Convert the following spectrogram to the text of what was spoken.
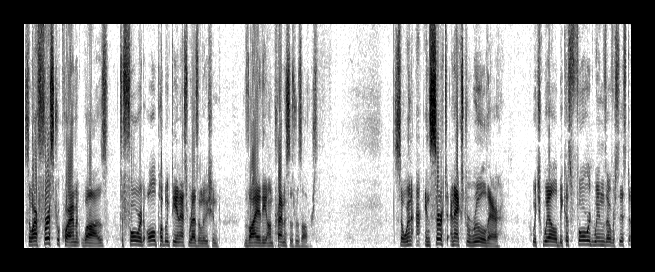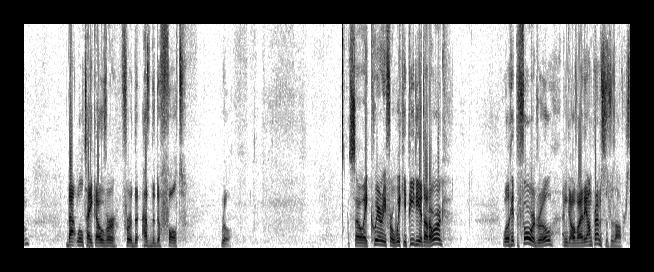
So our first requirement was to forward all public DNS resolution via the on-premises resolvers. So we're going to insert an extra rule there, which will, because forward wins over system, that will take over for the, as the default rule. So a query for wikipedia.org will hit the forward rule and go via the on-premises resolvers.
